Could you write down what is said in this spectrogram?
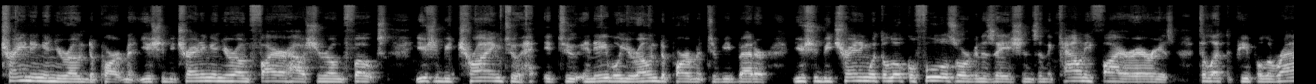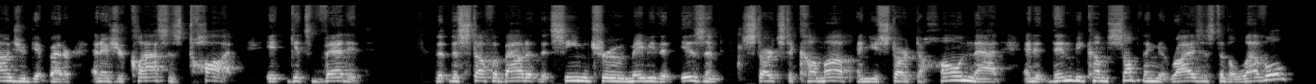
training in your own department. You should be training in your own firehouse, your own folks. You should be trying to, to enable your own department to be better. You should be training with the local fools organizations and the county fire areas to let the people around you get better. And as your class is taught, it gets vetted. The, the stuff about it that seemed true, maybe that isn't, starts to come up and you start to hone that. And it then becomes something that rises to the level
